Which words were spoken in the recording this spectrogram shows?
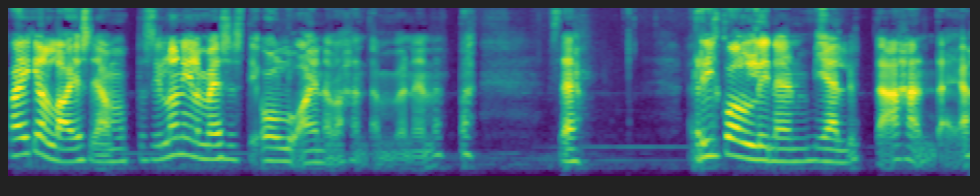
kaikenlaisia, mutta silloin ilmeisesti ollut aina vähän tämmöinen, että se rikollinen miellyttää häntä ja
